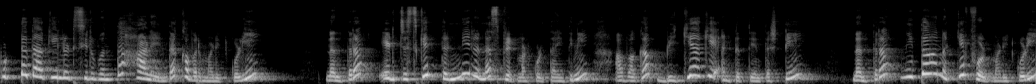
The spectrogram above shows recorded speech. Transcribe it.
ಪುಟ್ಟದಾಗಿ ಲಟ್ಟಿಸಿರುವಂಥ ಹಾಳೆಯಿಂದ ಕವರ್ ಮಾಡಿಟ್ಕೊಳ್ಳಿ. ನಂತರ ಎಡ್ಜಸ್ಗೆ ತಣ್ಣೀರನ್ನು ಸ್ಪ್ರೆಡ್ ಮಾಡ್ಕೊಳ್ತಾ ಇದ್ದೀನಿ. ಆವಾಗ ಬಿಗಿಯಾಗಿ ಅಂಟುತ್ತೆ ಅಂತಷ್ಟೇ. ನಂತರ ನಿಧಾನಕ್ಕೆ ಫೋಲ್ಡ್ ಮಾಡಿಟ್ಕೊಳ್ಳಿ.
